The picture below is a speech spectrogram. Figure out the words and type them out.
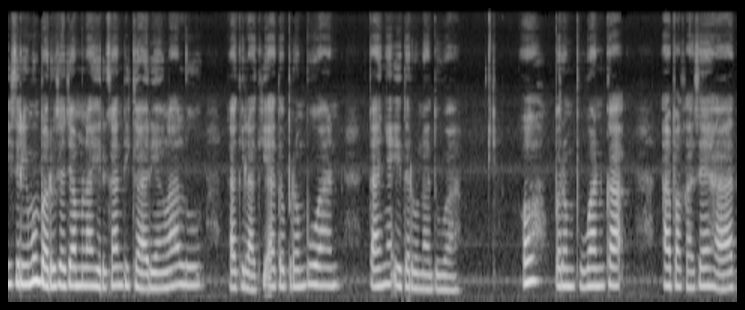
istrimu baru saja melahirkan tiga hari yang lalu, laki-laki atau perempuan? Tanya teruna tua. Oh, perempuan kak, apakah sehat?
